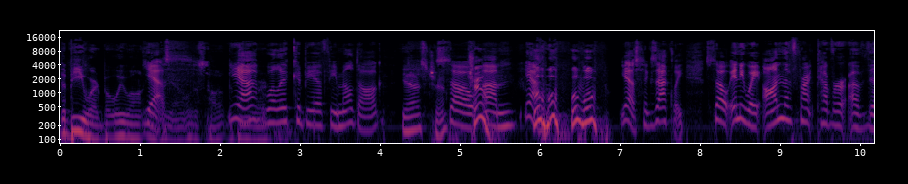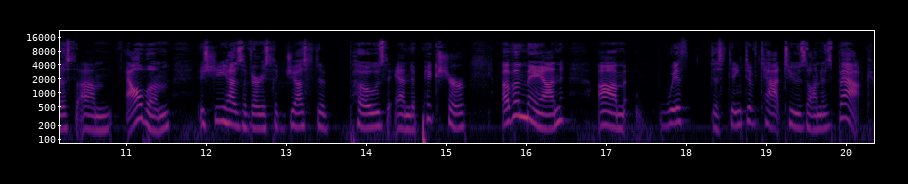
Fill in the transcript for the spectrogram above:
The B word, but we won't. Yes. Yeah, we'll just. The B Yeah, well, it could be a female dog. Yeah, that's true. So, True. um, yeah. Whoop, whoop, whoop. Yes, exactly. So, anyway, on the front cover of this um, album, she has a very suggestive pose and a picture of a man um, with distinctive tattoos on his back.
